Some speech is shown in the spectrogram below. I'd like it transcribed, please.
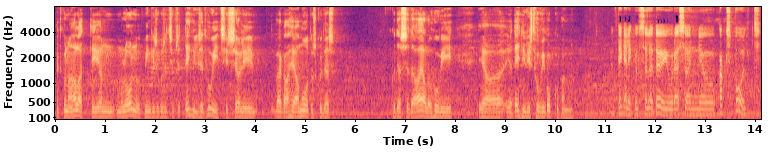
et kuna alati on mul olnud mingisugused niisugused tehnilised huvid, siis see oli väga hea moodus, kuidas kuidas seda ajaloo huvi ja, ja tehnilist huvi kokku panna? tegelikult selle töö juures on ju kaks poolt.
